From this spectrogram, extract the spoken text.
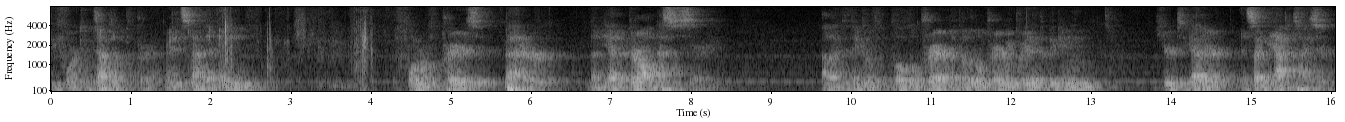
before contemplative prayer, right? It's not that any form of prayer is better than the other. They're all necessary. I like to think of vocal prayer like the little prayer we prayed at the beginning here together. It's like the appetizer.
